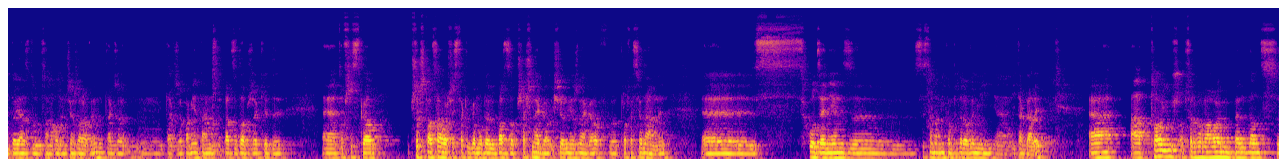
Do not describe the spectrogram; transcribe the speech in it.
i dojazdu samochodem ciężarowym. Także mm, Także pamiętam bardzo dobrze, kiedy e, to wszystko przekształcało się z takiego modelu bardzo prześnego i siermierznego w profesjonalny, e, z chłodzeniem, z systemami komputerowymi e, A to już obserwowałem, będąc e,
